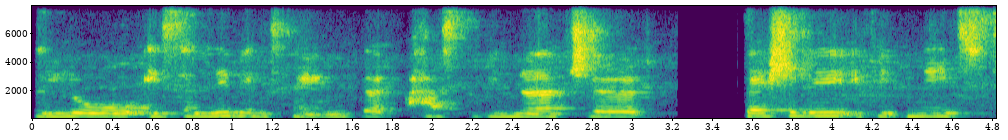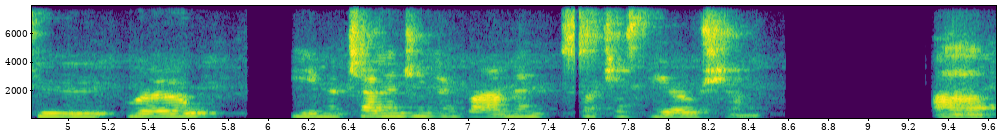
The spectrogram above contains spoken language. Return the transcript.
the law is a living thing that has to be nurtured, especially if it needs to grow in a challenging environment such as the ocean. Uh,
